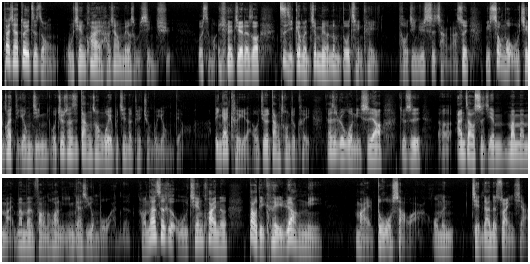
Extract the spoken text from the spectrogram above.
大家对这种五千块好像没有什么兴趣。为什么？因为觉得说自己根本就没有那么多钱可以投进去市场啊，所以你送我五千块抵用金，我就算是当冲，我也不见得可以全部用掉。应该可以啦，我觉得当冲就可以。但是如果你是要就是呃按照时间慢慢买、慢慢放的话，你应该是用不完的。好，那这个五千块呢，到底可以让你买多少啊？我们简单的算一下，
